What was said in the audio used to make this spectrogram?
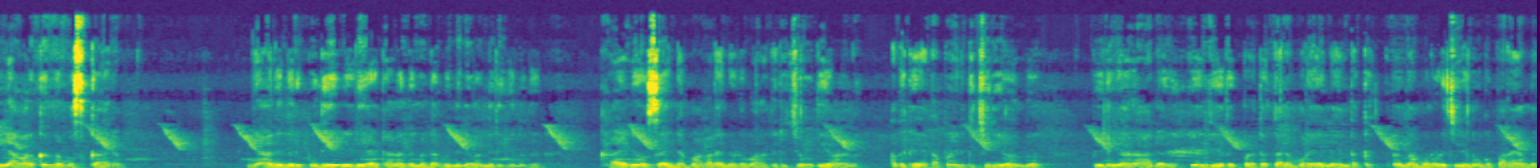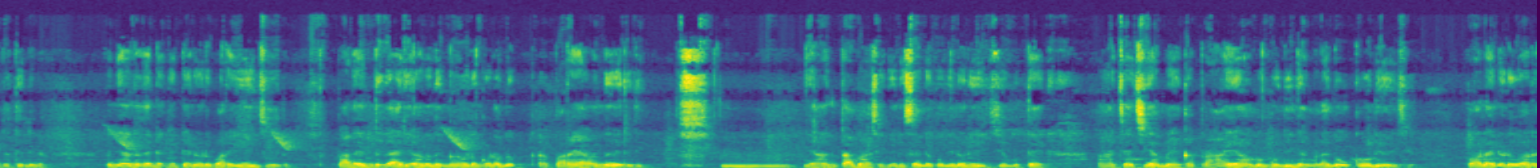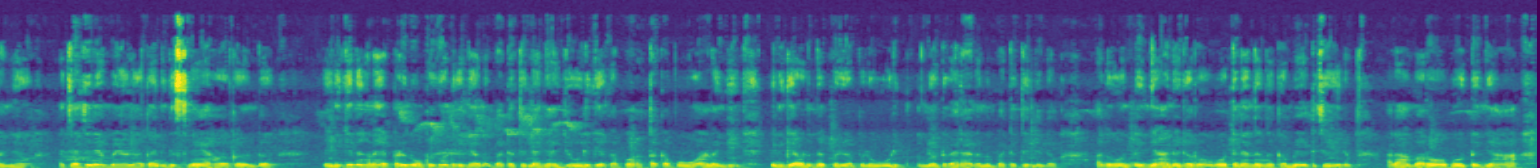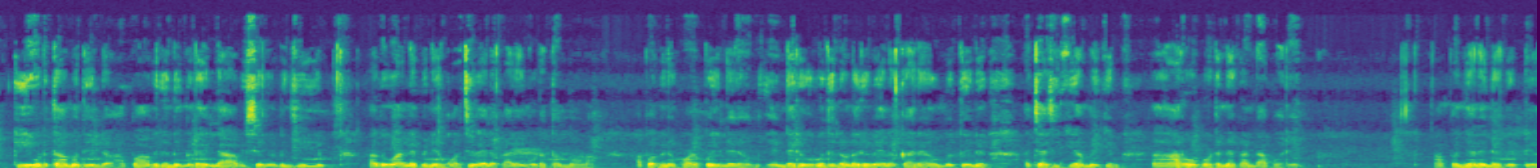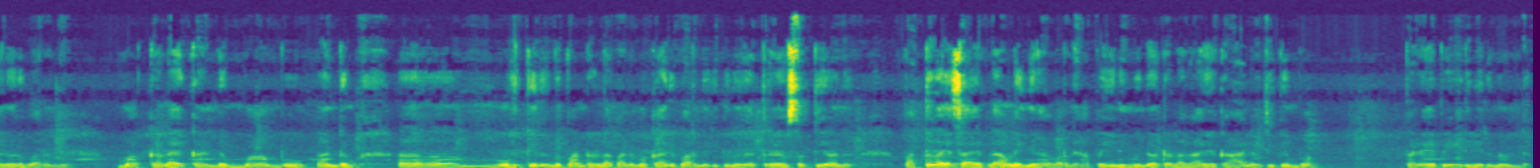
എല്ലാവർക്കും നമസ്കാരം. ഞാൻ ഇന്നൊരു പുതിയ വീഡിയോ ആയിട്ടാണ് നിങ്ങളുടെ മുന്നിൽ വന്നിരിക്കുന്നത്. കഴിഞ്ഞ ദിവസം എന്റെ മകൾ എന്നോട് പറഞ്ഞൊരു ചോദ്യമാണ്. അത് കേട്ടപ്പോൾ എനിക്ക് ചിരി വന്നു. പിന്നെ ഞാൻ ആലോചിക്കുകയും ചെയ്തു ഇപ്പോഴത്തെ തലമുറയല്ലേ എന്തൊക്കെ നമ്മളോട് ചെയ്യും നമുക്ക് പറയാൻ പറ്റത്തില്ലല്ലോ. അപ്പം ഞാനത് എന്റെ കെട്ടിയനോട് പറയുകയും ചെയ്തു. അപ്പോൾ അതെന്ത് കാര്യമാണെന്ന് നിങ്ങളോടും കൂടെ ഒന്ന് പറയാമെന്ന് കരുതി. ഞാൻ തമാശയ്ക്ക് ഒരു ദിവസം എന്റെ കുഞ്ഞിനോട് ചോദിച്ചു മുത്തേ ആ അമ്മയൊക്കെ പ്രായമാകുമ്പം കുഞ്ഞ് ഞങ്ങളെ നോക്കുമെന്ന് ചോദിച്ചു. അപ്പോൾ അവൾ എന്നോട് പറഞ്ഞു അച്ചാച്ചനും അമ്മയോടൊക്കെ എനിക്ക് സ്നേഹമൊക്കെ ഉണ്ട്. എനിക്ക് നിങ്ങളെ എപ്പോഴും നോക്കിക്കൊണ്ടിരിക്കാനൊന്നും പറ്റത്തില്ല. ഞാൻ ജോലിക്കൊക്കെ പുറത്തൊക്കെ പോവുകയാണെങ്കിൽ എനിക്ക് അവിടെ നിന്ന് എപ്പോഴും എപ്പോഴും ഓടി ഇങ്ങോട്ട് വരാനൊന്നും പറ്റത്തില്ലല്ലോ. അതുകൊണ്ട് ഞാനൊരു റോബോട്ടിനെ നിങ്ങൾക്ക് മേടിച്ച് തരും. അതാകുമ്പോൾ റോബോട്ട് ഞാൻ കീ കൊടുത്താൽ മതിയല്ലോ. അപ്പോൾ അവർ നിങ്ങളുടെ എല്ലാ ആവശ്യങ്ങളും ചെയ്യും. അത് അല്ലെ പിന്നെ ഞാൻ കുറച്ച് വേലക്കാരെയും കൂടെ തന്നോളാം. അപ്പോൾ പിന്നെ കുഴപ്പമില്ലല്ലോ. എന്റെ രൂപത്തിലുള്ളൊരു വേലക്കാരാകുമ്പോഴത്തേന് അച്ചാച്ചിക്കും അമ്മയ്ക്കും ആ റോബോട്ടിനെ കണ്ടാൽ പോരെ. അപ്പം ഞാൻ എന്റെ കെട്ടിയവനോട് പറഞ്ഞു മക്കളെ കണ്ടും മാമ്പു കണ്ടും മോഹിക്കരുതെന്ന് പണ്ടുള്ള പഴമക്കാർ പറഞ്ഞിരിക്കുന്നത് എത്രയോ സത്യമാണ്. പത്ത് വയസ്സായപ്പോഴേ അവളിങ്ങനെയാണ് പറഞ്ഞത് അപ്പോൾ ഇനി മുന്നോട്ടുള്ള കാര്യമൊക്കെ ആലോചിക്കുമ്പോൾ പഴയ പേടി വരുന്നുണ്ട്.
